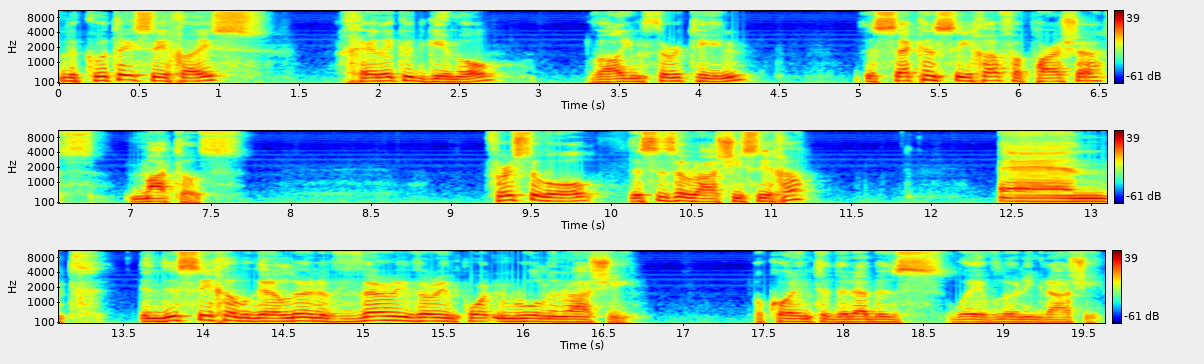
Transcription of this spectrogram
Likutei Sichais, Chelik Gimel, volume 13, the second Sicha for Parshas Matos. First of all, this is a Rashi Sicha, and in this Sicha we're going to learn a very, very important rule in Rashi, according to the Rebbe's way of learning Rashi.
